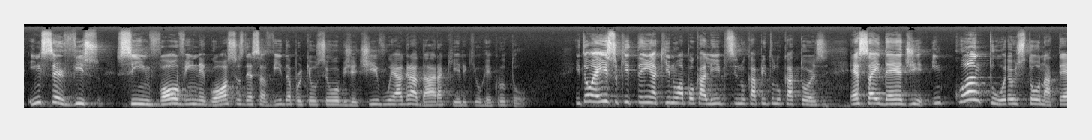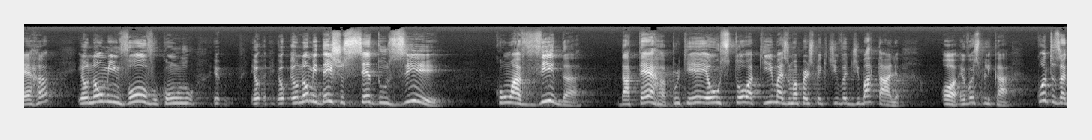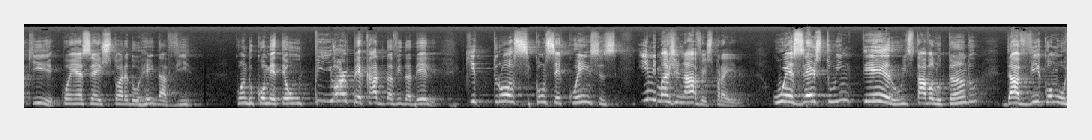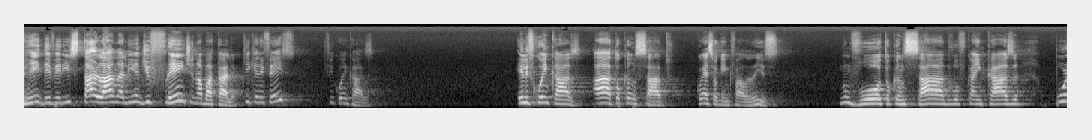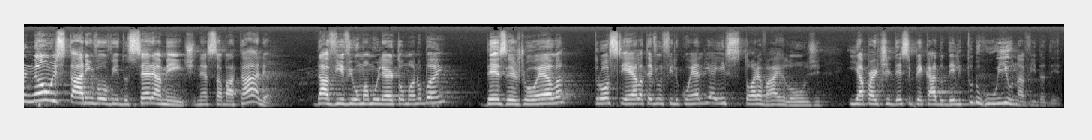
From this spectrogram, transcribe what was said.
em serviço se envolve em negócios dessa vida porque o seu objetivo é agradar aquele que o recrutou. Então é isso que tem aqui no Apocalipse, no capítulo 14, essa ideia de enquanto eu estou na terra, eu não me envolvo com. Eu, eu, eu, eu não me deixo seduzir com a vida da terra, porque eu estou aqui, mas uma perspectiva de batalha. Ó, eu vou explicar. Quantos aqui conhecem a história do rei Davi, quando cometeu o pior pecado da vida dele, que trouxe consequências inimagináveis para ele? O exército inteiro estava lutando, Davi, como rei, deveria estar lá na linha de frente na batalha. O que, que ele fez? Ficou em casa. Ele ficou em casa. Ah, estou cansado. Conhece alguém que fala isso? Não vou, estou cansado, vou ficar em casa. Por não estar envolvido seriamente nessa batalha, Davi viu uma mulher tomando banho, desejou ela, trouxe ela, teve um filho com ela, e aí a história vai longe. E a partir desse pecado dele, tudo ruiu na vida dele.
